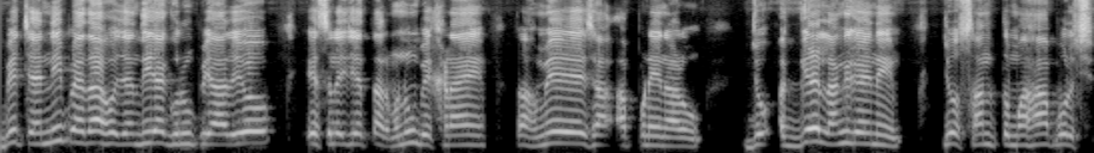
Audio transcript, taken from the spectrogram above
ਬੇਚੈਨੀ ਪੈਦਾ ਹੋ ਜਾਂਦੀ ਹੈ ਗੁਰੂ ਪਿਆਰਿਓ, ਇਸ ਲਈ ਜੇ ਧਰਮ ਨੂੰ ਵੇਖਣਾ ਹੈ, ਤਾਂ ਹਮੇਸ਼ਾ ਆਪਣੇ ਨਾਲੋਂ ਜੋ ਅੱਗੇ ਲੰਘ ਗਏ ਨੇ, ਜੋ ਸੰਤ ਮਹਾਪੁਰਸ਼,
